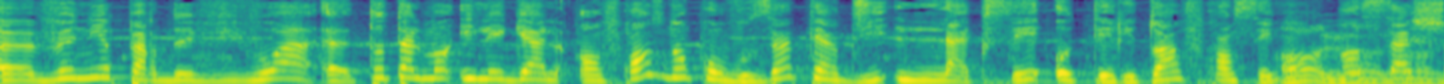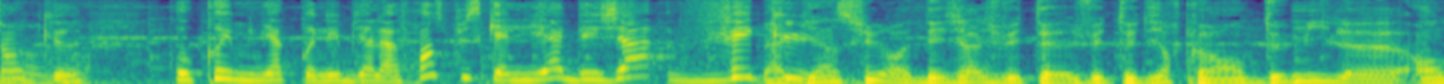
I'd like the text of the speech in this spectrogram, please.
euh, venir par des voies euh, totalement illégales en France, donc on vous interdit l'accès au territoire français, Oh en sachant que. Coco Emilia connaît bien la France puisqu'elle y a déjà Bah, vécu. bien sûr, déjà je vais te, je vais te dire qu'en 2000, euh, en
